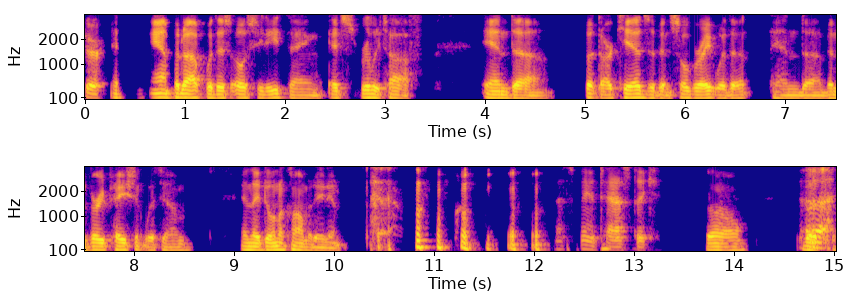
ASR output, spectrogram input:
Sure. And amp it up with this OCD thing. It's really tough and uh, but our kids have been so great with it and uh, been very patient with him and they don't accommodate him that's fantastic so but, uh,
